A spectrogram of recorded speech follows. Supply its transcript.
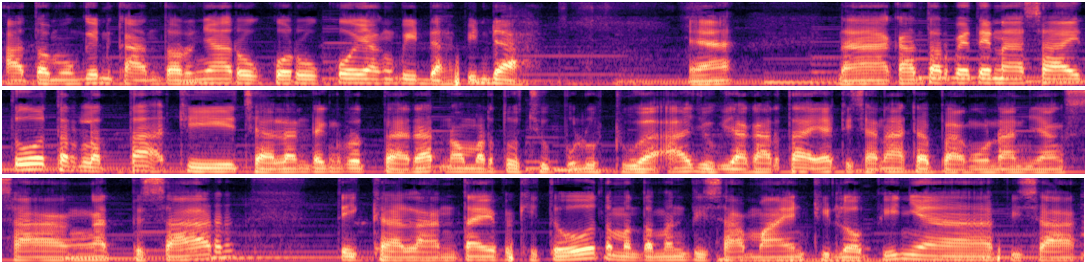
atau mungkin kantornya ruko-ruko yang pindah-pindah ya Nah, kantor PT NASA itu terletak di Jalan Ring Road Barat nomor 72A Yogyakarta ya. Di sana ada bangunan yang sangat besar, tiga lantai begitu. Teman-teman bisa main di lobinya, bisa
